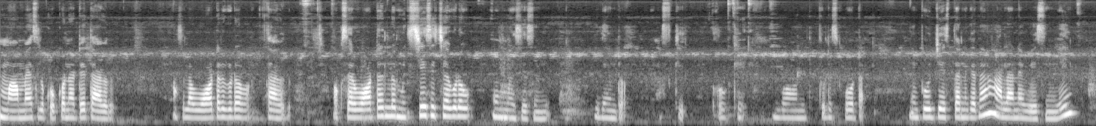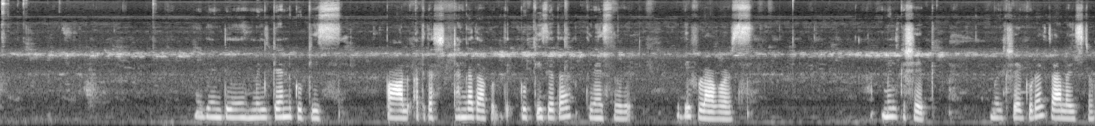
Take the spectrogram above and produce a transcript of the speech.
మా అమ్మాయి అసలు కోకోనట్టే తాగదు. అసలు ఆ వాటర్ కూడా తాగదు. ఒకసారి వాటర్లో మిక్స్ చేసి ఇచ్చా కూడా ఉమ్మేసేసింది. ఇదేంటో? మస్కి ఓకే బాగుంది. తులసి కోట. నేను పూజ చేస్తాను కదా అలానే వేసింది. ఇదేంటి? Milk and cookies. పాలు. అతి కష్టంగా తాకుద్ది. కుకీస్ అయితే తినేస్తుంది. ఇది flowers. Milk shake milk shake కూడా చాలా ఇష్టం.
